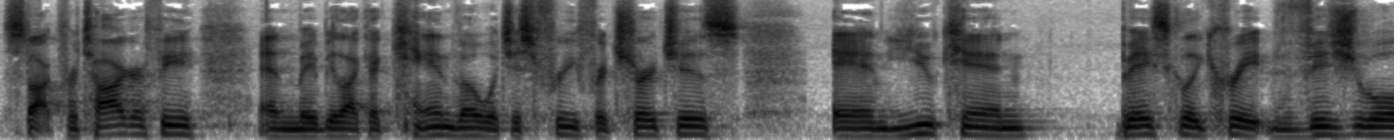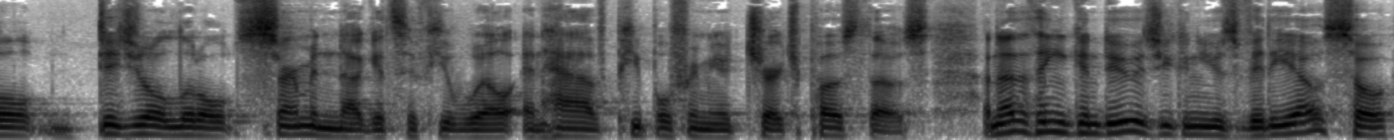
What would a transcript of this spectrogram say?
stock photography and maybe like a canva which is free for churches. And you can basically create visual digital little sermon nuggets if you will and have people from your church post those. Another thing you can do is you can use video. So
